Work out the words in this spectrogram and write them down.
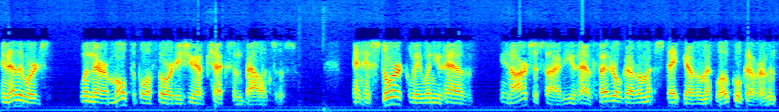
In other words, when there are multiple authorities, you have checks and balances. And historically, when you have in our society, you have federal government, state government, local governments.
